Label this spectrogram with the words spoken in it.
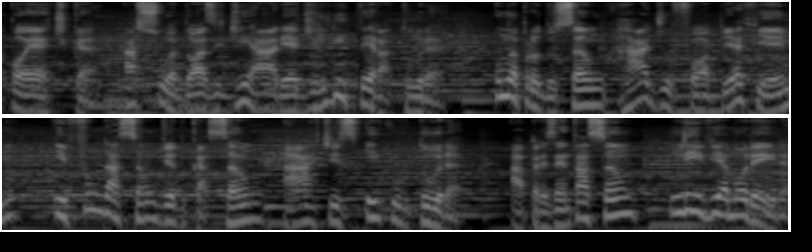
Poética, a sua dose diária de literatura. Uma produção Rádio FOP FM e Fundação de Educação, Artes e Cultura. Apresentação: Lívia Moreira.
